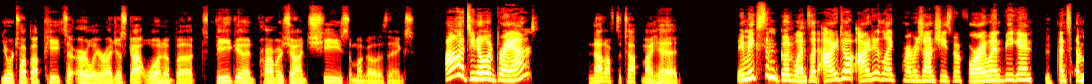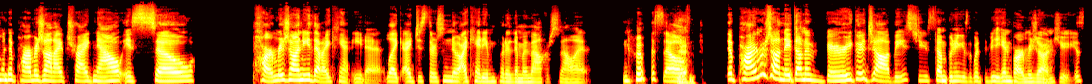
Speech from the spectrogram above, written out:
You were talking about pizza earlier. I just got one about vegan Parmesan cheese, among other things. Ah, do you know what brand? Not off the top of my head. They make some good ones. Like I don't, I didn't like Parmesan cheese before I went vegan, and some of the Parmesan I've tried now is so Parmesan-y that I can't eat it. Like I just, there's no, I can't even put it in my mouth or smell it. so yeah. the Parmesan, they've done a very good job, these cheese companies with vegan Parmesan cheese.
